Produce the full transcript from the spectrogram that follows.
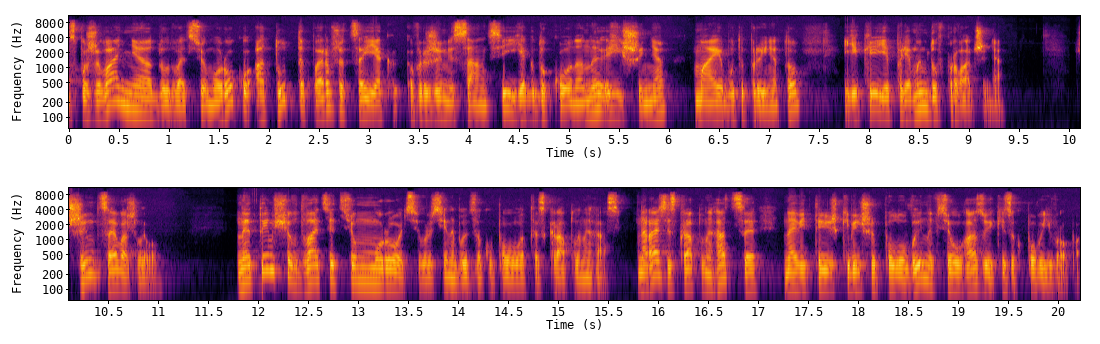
споживання до 27-го року. А тут тепер вже це як в режимі санкцій, як доконане рішення має бути прийнято, яке є прямим до впровадження. Чим це важливо? Не тим, що в 27-му році в Росії не будуть закуповувати скраплений газ. Наразі скраплений газ це навіть трішки більше половини всього газу, який закуповує Європа.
